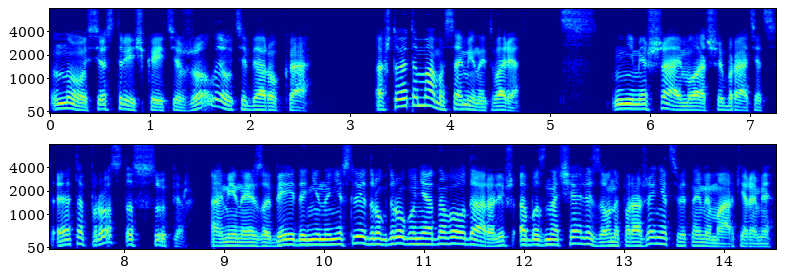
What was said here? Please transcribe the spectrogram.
«Ну, сестричка, и тяжелая у тебя рука. А что это мама с Аминой творят?» «Тссс, «Не мешай, младший братец, это просто супер». Амина и Зубейда не нанесли друг другу ни одного удара, лишь обозначали зоны поражения цветными маркерами.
